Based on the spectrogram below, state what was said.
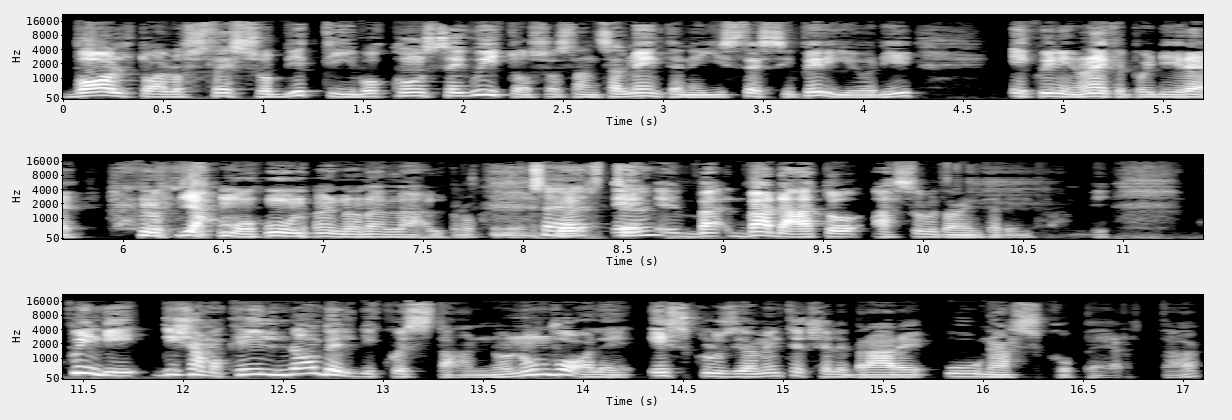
volto allo stesso obiettivo, conseguito sostanzialmente negli stessi periodi e quindi non è che puoi dire lo diamo uno e non all'altro. Certo. E, e va, va, dato assolutamente ad entrambi. Quindi diciamo che il Nobel di quest'anno non vuole esclusivamente celebrare una scoperta,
